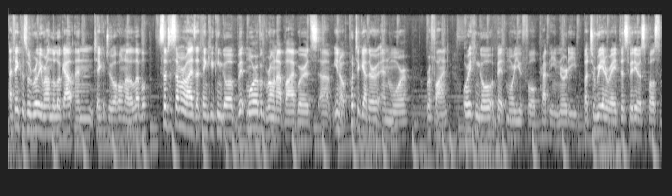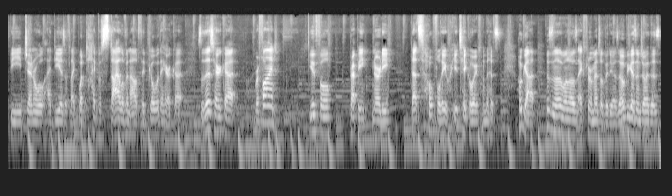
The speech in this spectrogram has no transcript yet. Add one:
I think this would really round the look out and take it to a whole nother level. So to summarize, I think you can go a bit more of a grown-up vibe where it's, um, you know, put together and more refined or you can go a bit more youthful, preppy, nerdy. But to reiterate, this video is supposed to be general ideas of like what type of style of an outfit go with a haircut. So this haircut, refined, youthful, preppy, nerdy. That's hopefully what you take away from this. Oh god, this is another one of those experimental videos. I hope you guys enjoyed this.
